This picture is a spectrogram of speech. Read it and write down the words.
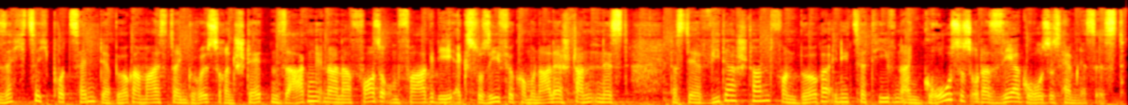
60 Prozent der Bürgermeister in größeren Städten sagen in einer Forsa-Umfrage, die exklusiv für Kommunal erstanden ist, dass der Widerstand von Bürgerinitiativen ein großes oder sehr großes Hemmnis ist.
